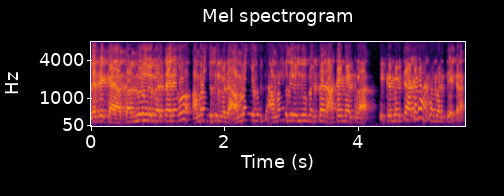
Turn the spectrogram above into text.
లేకపోతే క- కర్నూలులో పెడతానేమో అమరావతిలో పెడతా అమరావతి పెడితే అమరావతిలో ఎందుకు పెడతారు? అక్కడ పెట్టరా ఇక్కడ పెడితే అక్కడ అక్కడ పెడితే ఇక్కడ.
